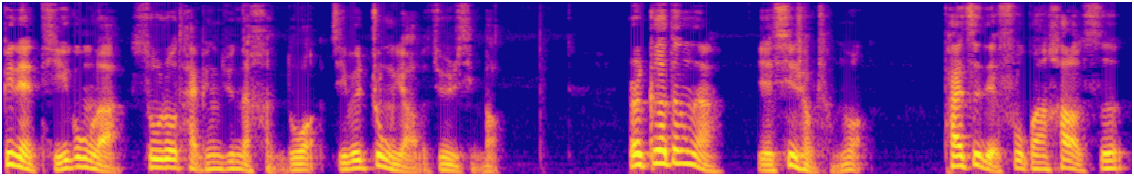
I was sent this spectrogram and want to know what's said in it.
并且提供了苏州太平军的很多极为重要的军事情报。而戈登呢，也信守承诺。派自己的副官哈洛斯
